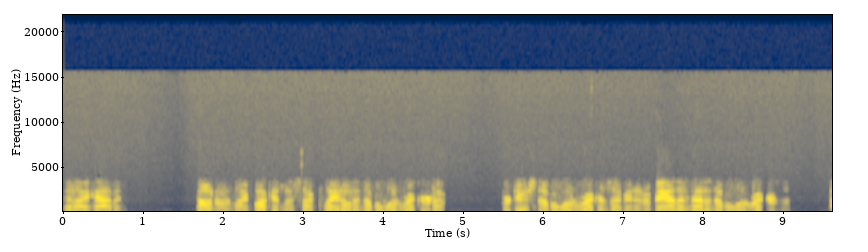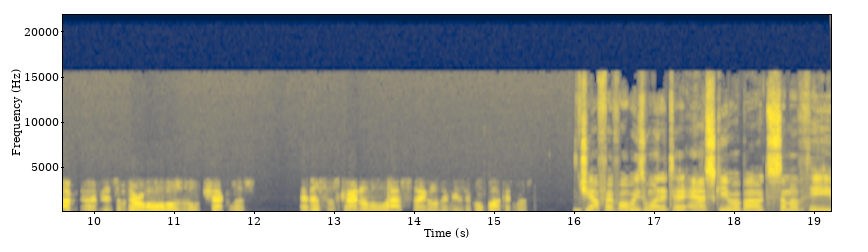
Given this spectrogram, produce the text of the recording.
that I haven't done on my bucket list. I've played on a number one record. I've produced number one records. I've been in a band that had a number one record. I've, I've just, there are all those little checklists. And this is kind of the last thing on the musical bucket list. Jeff, I've always wanted to ask you about some of the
